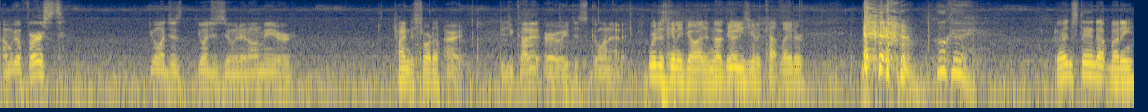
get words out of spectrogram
gonna go first. You want just you want just zooming in on me or? Kind of, sort of. All right. Did you cut it or are we just going at it? We're just gonna go ahead and it'll be easier to cut later. Okay. Go ahead and stand up, buddy.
